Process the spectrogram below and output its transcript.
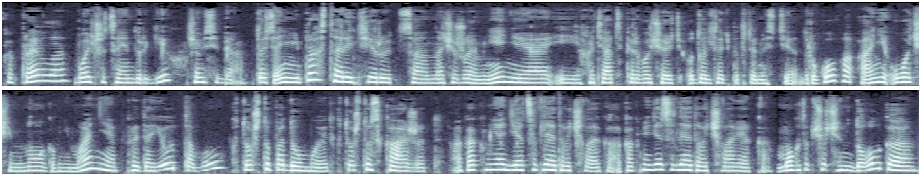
как правило, больше ценят других, чем себя. То есть они не просто ориентируются на чужое мнение и хотят в первую очередь удовлетворить потребности другого, а они очень много внимания придают тому, кто что подумает, кто что скажет, а как мне одеться для этого человека, а как мне одеться для этого человека. Могут вообще очень долго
